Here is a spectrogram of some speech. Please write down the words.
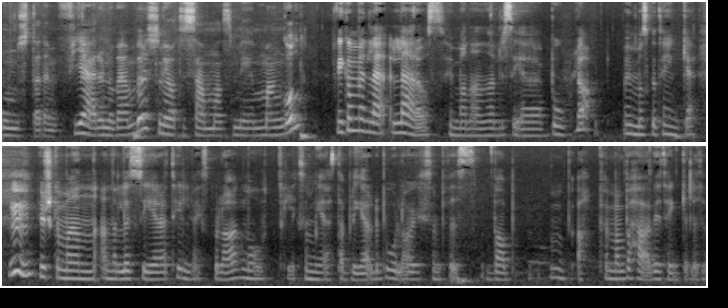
onsdag den 4 november som vi har tillsammans med Mangold. Vi kommer lä lära oss hur man analyserar bolag och hur man ska tänka. Mm. Hur ska man analysera tillväxtbolag mot liksom mer etablerade bolag exempelvis? För man behöver ju tänka lite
